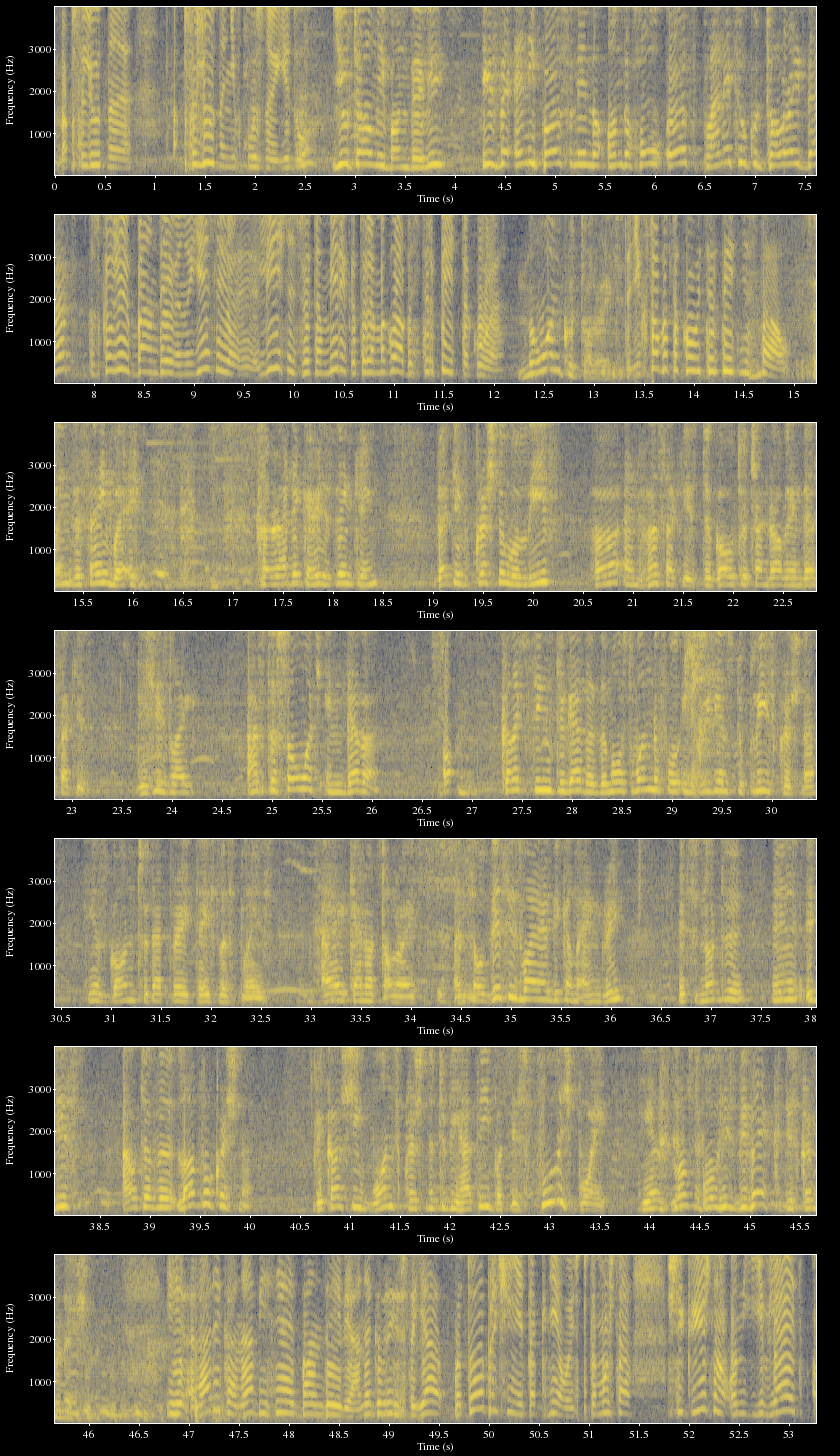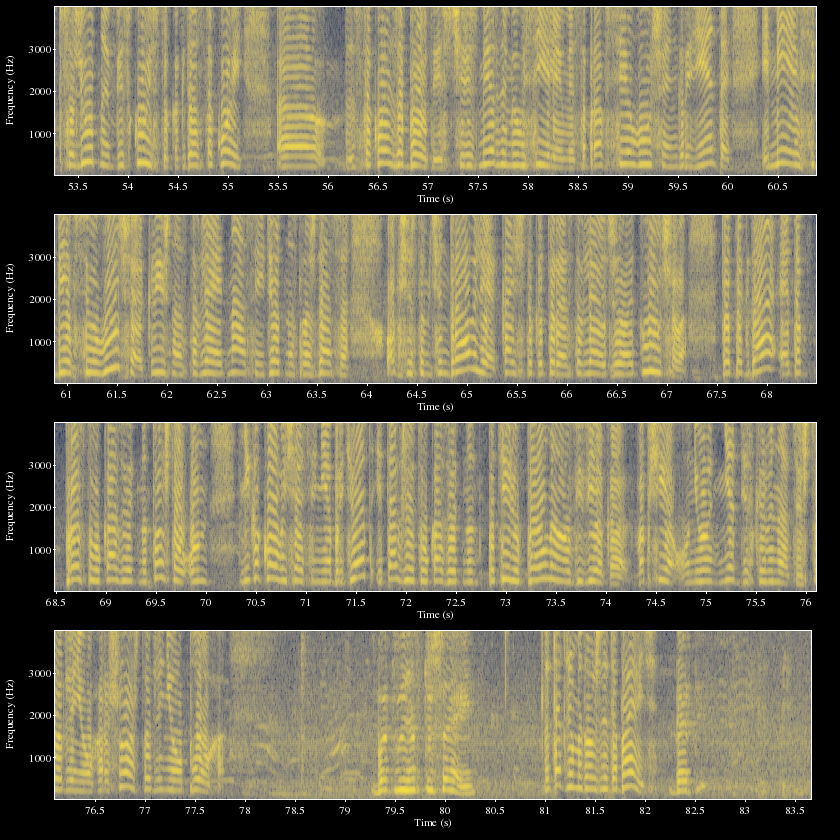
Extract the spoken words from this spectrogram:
абсолютно, абсолютно невкусную еду. you tell me Bandevi is there any person in the, on the whole earth planet who could tolerate that Ну, Скажи, Бан Дэви, ну есть ли э, личность в этом мире, которая могла бы стерпеть такое? no one could tolerate it Да никто бы такого терпеть не стал. So in the same way, Radhika is thinking that if Krishna will leave her and her Sakis to go to Chandravali and their Sakis, this is like, after so much endeavor, of collecting together the most wonderful ingredients to please Krishna, he has gone to that very tasteless place. I cannot tolerate. And so this is why I become angry. It's not, uh, uh, it is out of uh, love for Krishna. Because she wants Krishna to be happy, but this foolish boy, И Радика, она объясняет Бандеви, она говорит, что я по той причине так гневаюсь, потому что Шри Кришна, он являет абсолютную бескуйство, когда с такой, э, с такой заботой, с чрезмерными усилиями, собрав все лучшие ингредиенты, имея в себе все лучшее, Кришна оставляет нас и идет наслаждаться обществом Чандравли, качество которое оставляет желать лучшего, то тогда это просто указывает на то, что он никакого счастья не обретет, и также это указывает на потерю полного вивека. Вообще, у него нет дискриминации, что для него хорошо, а что для него плохо. But we have to say Но также мы должны добавить, that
